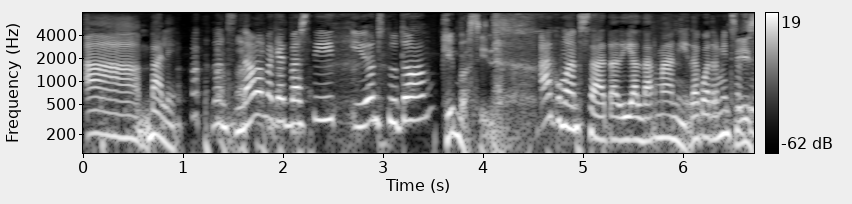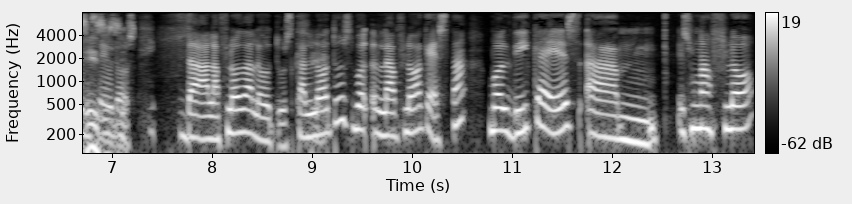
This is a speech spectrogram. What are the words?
Uh, vale. Doncs anava amb aquest vestit i doncs tothom Quin vestit? ha començat a dir el d'Armani, de 4.700 Sí, sí, sí, sí. euros, de la flor de lotus, que el lotus, la flor aquesta, vol dir que és, um, és una flor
